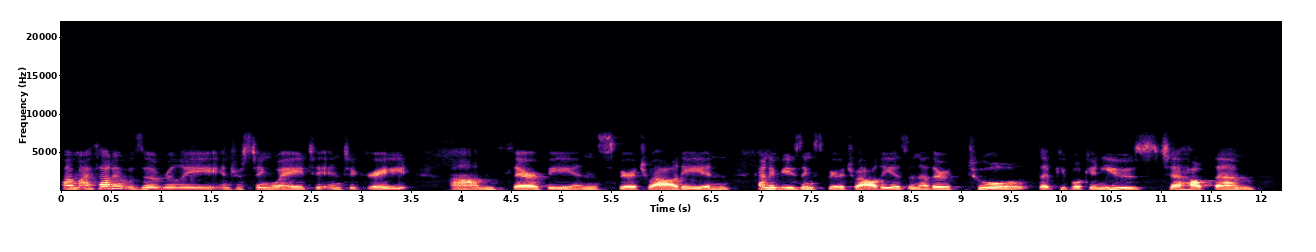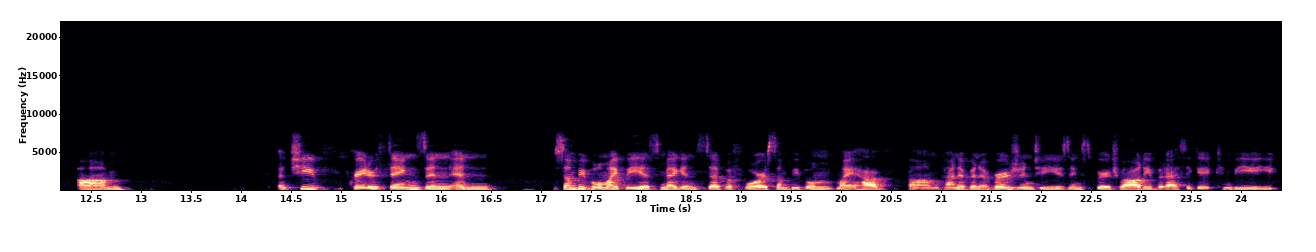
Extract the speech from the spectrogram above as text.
Um, I thought it was a really interesting way to integrate um, therapy and spirituality and kind of using spirituality as another tool that people can use to help them um, achieve greater things and and some people might be as megan said before some people might have um, kind of an aversion to using spirituality but i think it can be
